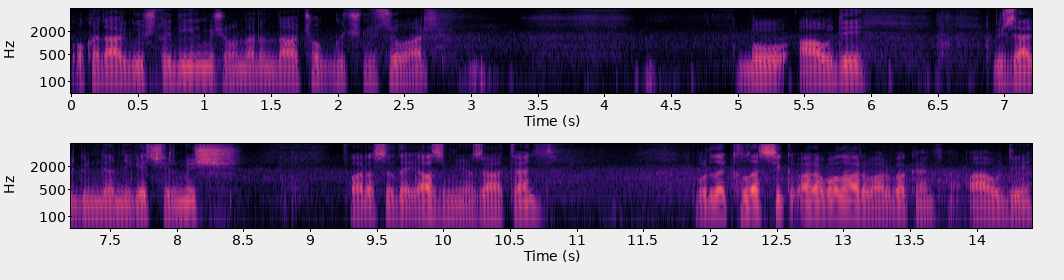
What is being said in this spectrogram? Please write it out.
o kadar güçlü değilmiş. Onların daha çok güçlüsü var. Bu Audi güzel günlerini geçirmiş. Parası da yazmıyor zaten. Burada klasik arabalar var bakın. Audi.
